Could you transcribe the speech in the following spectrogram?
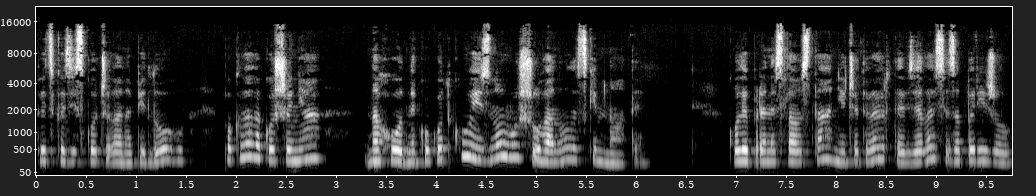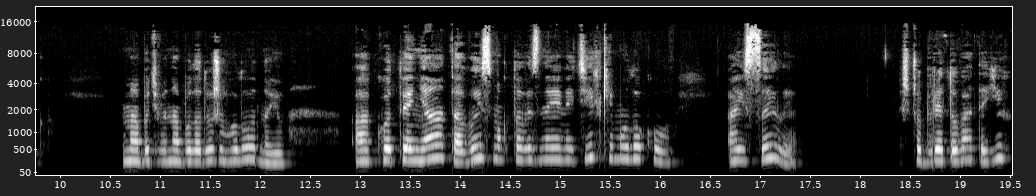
Кицька зіскочила на підлогу, поклала кошеня на ходник у кутку і знову шуганула з кімнати. Коли принесла останнє, четверте, взялася за пиріжок. Мабуть, вона була дуже голодною, а котенята висмоктали з неї не тільки молоко, а й сили. Щоб врятувати їх,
